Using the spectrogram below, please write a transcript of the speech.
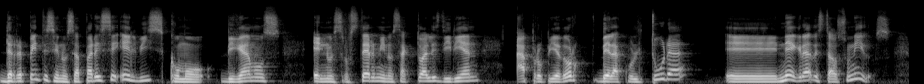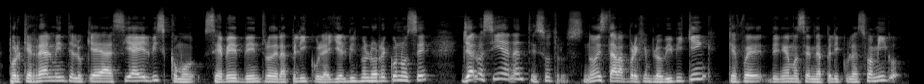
de repente se nos aparece Elvis como, digamos, en nuestros términos actuales dirían, apropiador de la cultura eh, negra de Estados Unidos. Porque realmente lo que hacía Elvis, como se ve dentro de la película y él mismo lo reconoce, ya lo hacían antes otros, ¿no? Estaba, por ejemplo, B.B. King, que fue, digamos, en la película su amigo,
